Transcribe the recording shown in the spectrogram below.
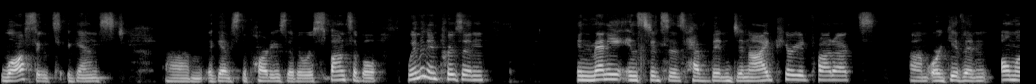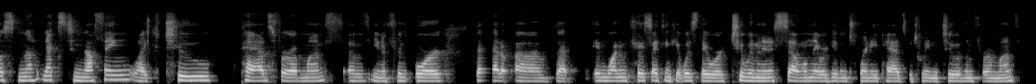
lawsuits against um, against the parties that are responsible. Women in prison in many instances have been denied period products um, or given almost no, next to nothing, like two pads for a month of you know for or that uh, that in one case I think it was there were two women in a cell and they were given 20 pads between the two of them for a month.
